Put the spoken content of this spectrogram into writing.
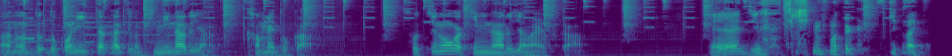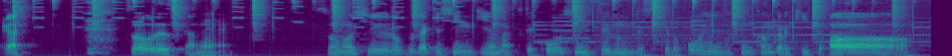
あの、ど、どこに行ったかっていうの気になるやん。亀とか。そっちの方が気になるじゃないですか。えー、18金マークつけないか。そうですかね。その収録だけ新規じゃなくて更新してるんですけど、更新した瞬間から聞いて、ああ。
